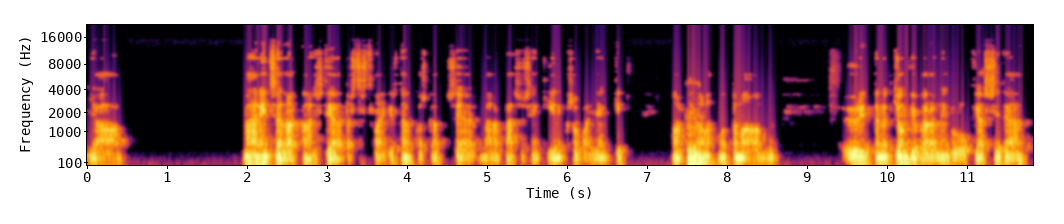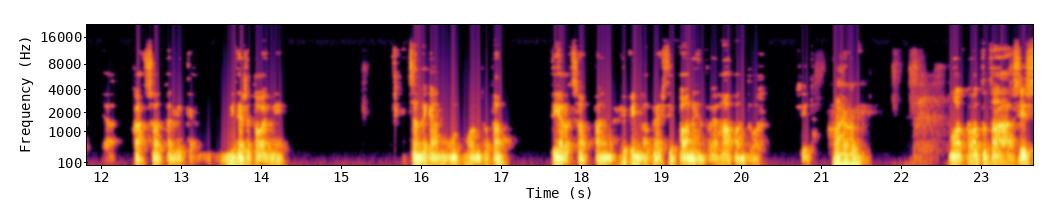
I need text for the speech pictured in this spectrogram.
Ja mä en itse tarkkaan siis tiedä tästä Strikeista, koska se, mä en ole päässyt siihen kiinni, kun se on vain jenkki markkinoilla, mm. mutta mä oon yrittänyt jonkin verran niin kuin lukea sitä ja katsoa, että minkä, miten se toimii. Sen takia mun, mun tota, tiedot saattaa niin hyvin nopeasti vanhentua ja haapantua siitä. Aivan. Mutta mut, tota, siis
